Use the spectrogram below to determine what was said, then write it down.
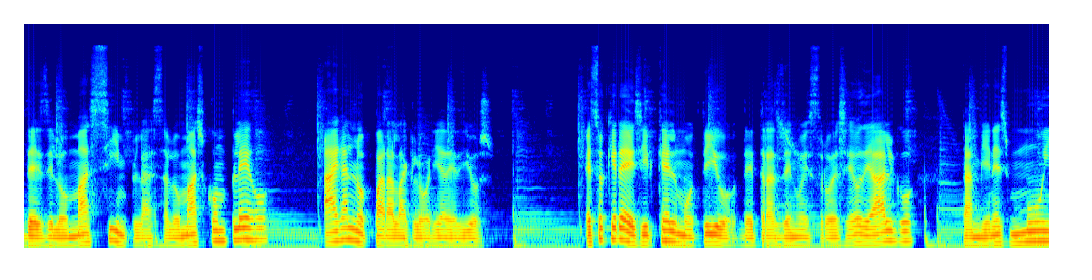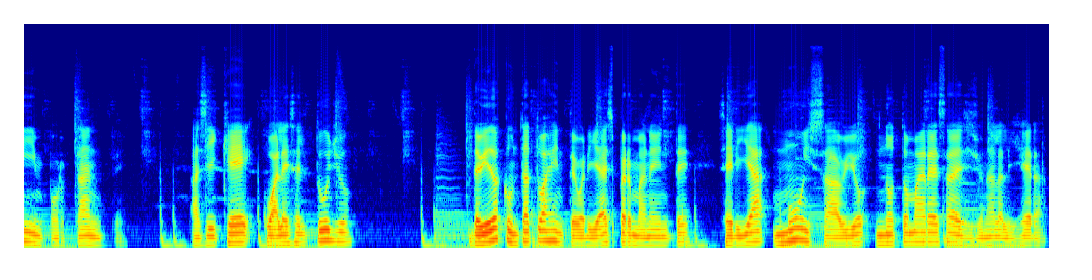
desde lo más simple hasta lo más complejo, háganlo para la gloria de Dios. Esto quiere decir que el motivo detrás de nuestro deseo de algo también es muy importante. Así que, ¿cuál es el tuyo? Debido a que un tatuaje en teoría es permanente, sería muy sabio no tomar esa decisión a la ligera.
